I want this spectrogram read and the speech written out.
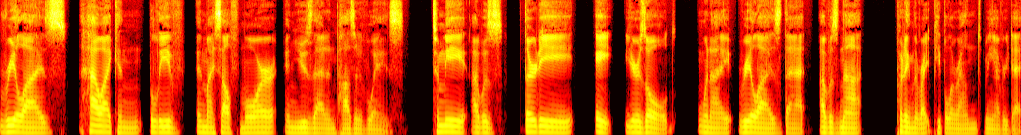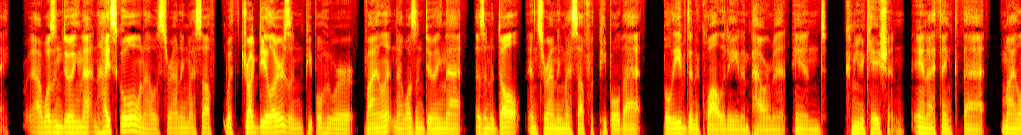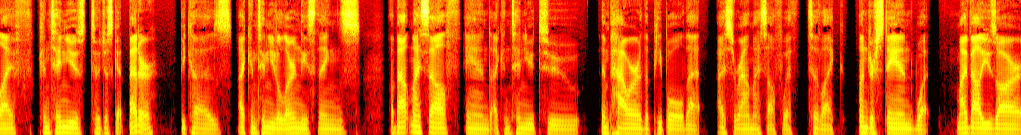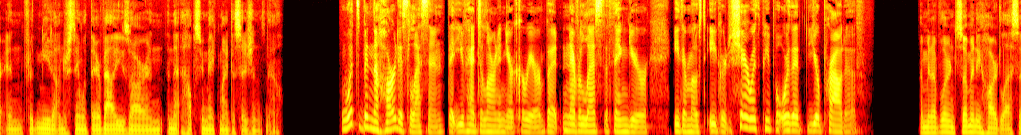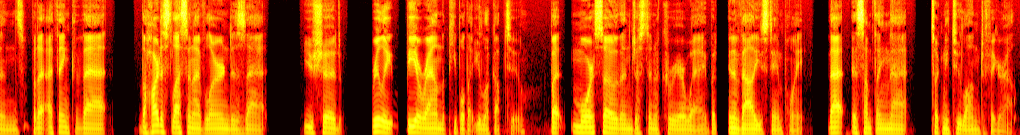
realize how I can believe in myself more and use that in positive ways. To me, I was 38 years old when I realized that I was not putting the right people around me every day. I wasn't doing that in high school when I was surrounding myself with drug dealers and people who were violent. And I wasn't doing that as an adult and surrounding myself with people that believed in equality and empowerment and communication. And I think that my life continues to just get better because I continue to learn these things about myself and I continue to empower the people that I surround myself with to like understand what my values are and for me to understand what their values are. And, and that helps me make my decisions now. What's been the hardest lesson that you've had to learn in your career, but nevertheless the thing you're either most eager to share with people or that you're proud of? I mean, I've learned so many hard lessons, but I, I think that the hardest lesson I've learned is that you should really be around the people that you look up to, but more so than just in a career way, but in a value standpoint that is something that took me too long to figure out.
